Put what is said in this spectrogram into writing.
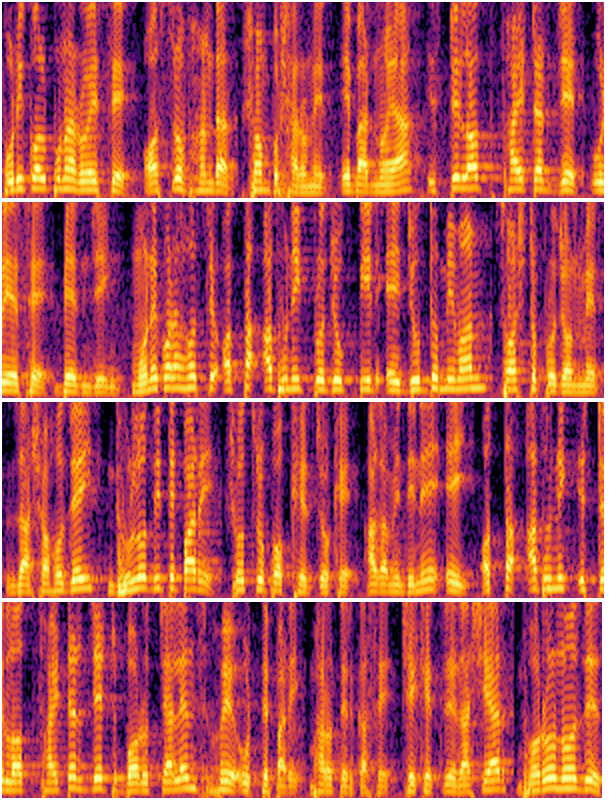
পরিকল্পনা রয়েছে অস্ত্র ভাণ্ডার সম্প্রসারণের। এবার নয়া স্টেলথ ফাইটার জেট উড়িয়েছে বেনজিং মনে করা হচ্ছে অত্যাধুনিক প্রযুক্তির এই যুদ্ধ বিমান ষষ্ঠ প্রজন্মের, যা সহজেই ধুলো দিতে পারে শত্রুপক্ষের চোখে। আগামী দিনে এই অত্যাধুনিক স্টেলথ ফাইটার জেট বড় চ্যালেঞ্জ হয়ে উঠতে পারে ভারতের কাছে। সেক্ষেত্রে রাশিয়ার ভরোনোজেস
